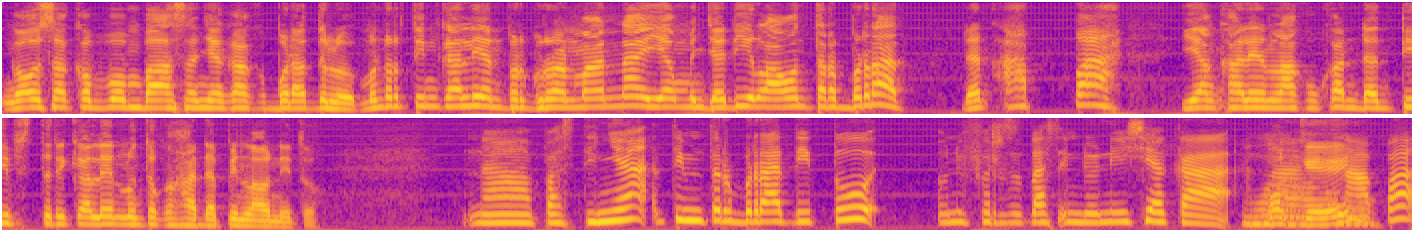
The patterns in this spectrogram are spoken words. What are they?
nggak usah ke pembahasannya kak berat dulu. Menurut tim kalian, perguruan mana yang menjadi lawan terberat? Dan apa yang kalian lakukan dan tips dari kalian untuk menghadapi lawan itu? Nah, pastinya tim terberat itu Universitas Indonesia, Kak. Nah, Oke. Kenapa?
